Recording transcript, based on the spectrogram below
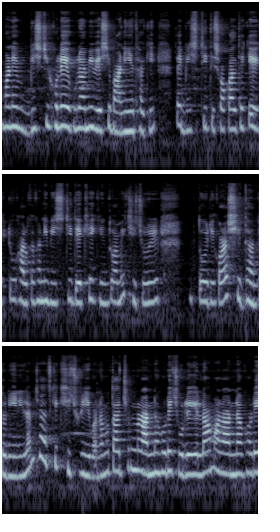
মানে বৃষ্টি হলে এগুলো আমি বেশি বানিয়ে থাকি। তাই বৃষ্টিতে সকাল থেকে একটু হালকাখানি বৃষ্টি দেখেই কিন্তু আমি খিচুড়ি তৈরি করার সিদ্ধান্ত নিয়ে নিলাম যে আজকে খিচুড়ি বানাবো। তার জন্য রান্নাঘরে চলে এলাম। আর রান্নাঘরে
